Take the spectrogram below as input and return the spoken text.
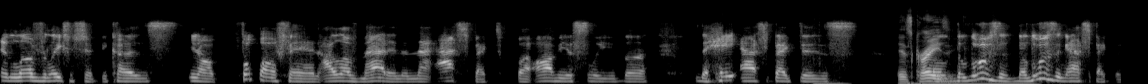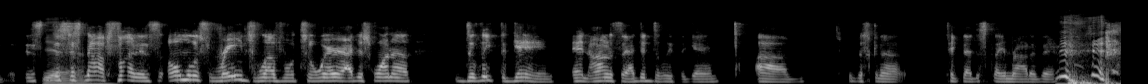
and love relationship because you know football fan I love Madden in that aspect, but obviously the the hate aspect is it's crazy. the, losing the losing aspect of it. It's, it's just not fun. It's almost rage level to where I just want to delete the game. And honestly, I did delete the game. Um, I'm just gonna take that disclaimer out of there.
